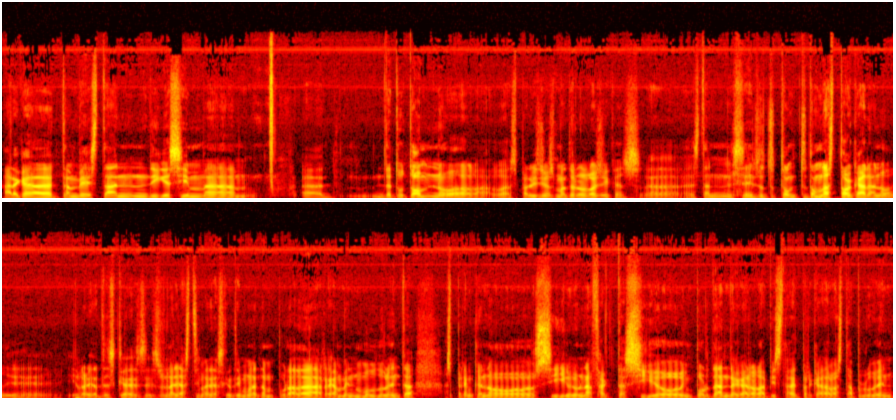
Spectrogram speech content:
ara que també estan, diguéssim, eh, eh, de tothom, no?, les previsions meteorològiques. Eh, estan, tothom, tothom les toca ara, no? I, i la veritat és que és, és una llàstima, és que tenim una temporada realment molt dolenta. Esperem que no sigui una afectació important de cara a la pista, perquè ara va estar plovent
